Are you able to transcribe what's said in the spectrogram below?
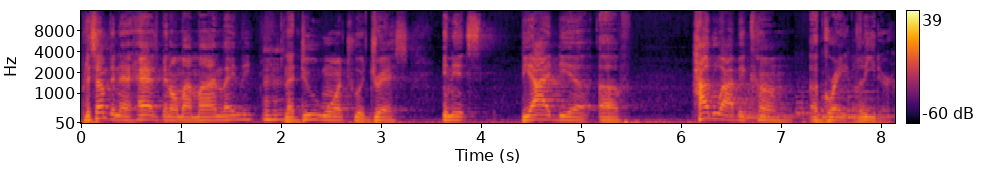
But it's something that has been on my mind lately, Mm-hmm. and I do want to address, and it's the idea of how do I become a great leader.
